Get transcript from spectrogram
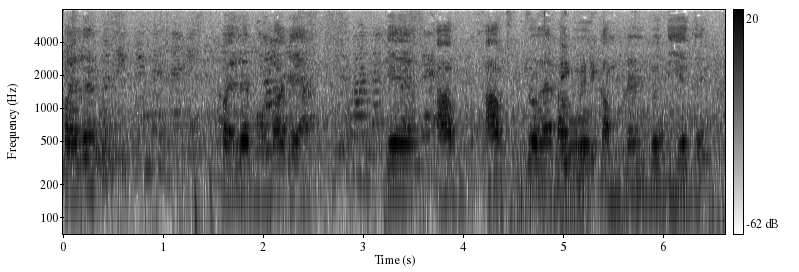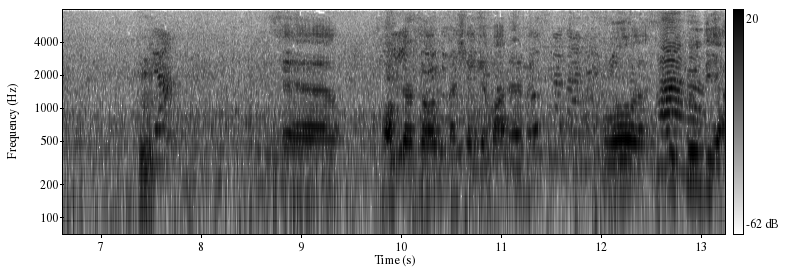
पहले पहले बोला गया कि आप आप जो है ना वो कंप्लेंट जो दिए थे हॉकर्स और नशे के बारे में वो हाँ, क्यों हाँ। दिया?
